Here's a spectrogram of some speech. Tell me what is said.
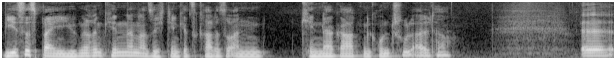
Wie ist es bei jüngeren Kindern? Also ich denke jetzt gerade so an Kindergarten, Grundschulalter. Äh,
